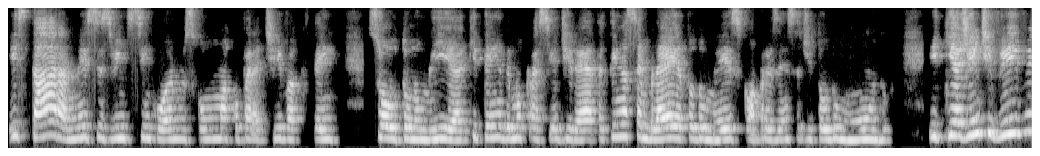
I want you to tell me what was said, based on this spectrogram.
estar nesses 25 anos como uma cooperativa que tem sua autonomia, que tem a democracia direta, que tem assembleia todo mês com a presença de todo mundo, e que a gente vive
